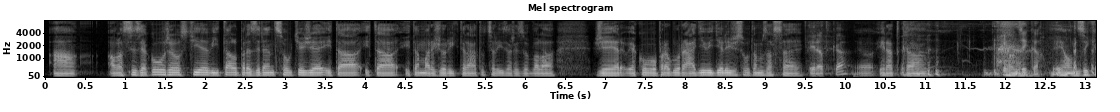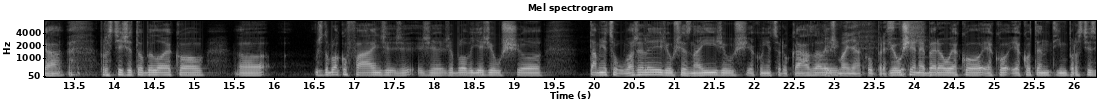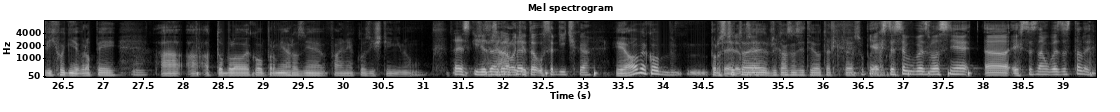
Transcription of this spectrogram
a, a vlastně s jakou vřelostí je vítal prezident soutěže i ta, i ta, i ta Marjorie, která to celý zařizovala, že je jako opravdu rádi viděli, že jsou tam zase I Radka? jo, i Radka, I Honzika. i Honzika. Prostě, že to bylo jako, uh, že to bylo jako fajn, že, že, že, že bylo vidět, že už uh, tam něco uvařili, že už je znají, že už jako něco dokázali. Že už mají nějakou prestiž. Že už je neberou jako, jako, jako ten tým prostě z východní Evropy a, a, a, to bylo jako pro mě hrozně fajn jako zjištění. No. To je hezký, že to Hřálo takhle... tě to u srdíčka? Jo, jako prostě To je to je říkal jsem si, tyjo, tak to je super. Jak jste se vůbec vlastně, uh, jak jste se tam vůbec dostali?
